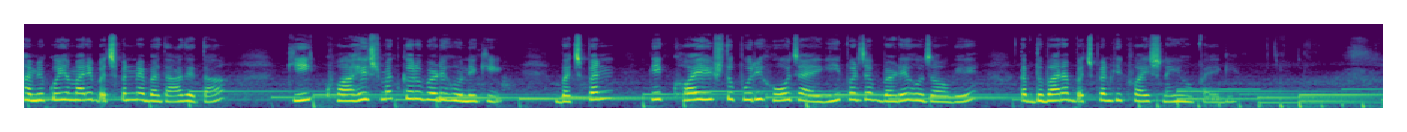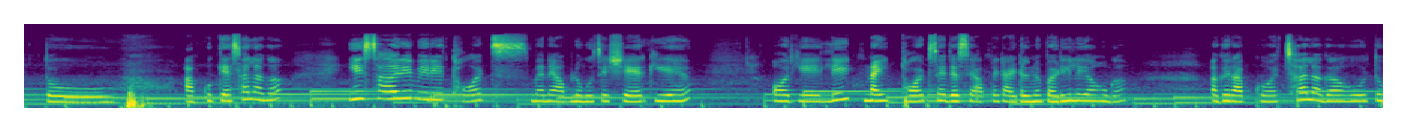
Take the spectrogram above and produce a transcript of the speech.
हमें कोई हमारे बचपन में बता देता कि ख्वाहिश मत करो बड़े होने की। बचपन की ख्वाहिश तो पूरी हो जाएगी, पर जब बड़े हो जाओगे, तब दोबारा बचपन की ख्वाहिश नहीं हो पाएगी। तो आपको कैसा लगा? ये सारे मेरे थॉट्स मैंने आप लोगों से शेयर किए हैं, और ये लेट नाइट थॉट्स हैं, जैसे आपने टाइटल में पढ़ ही लिया होगा। अगर आपको अच्छा लगा हो तो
